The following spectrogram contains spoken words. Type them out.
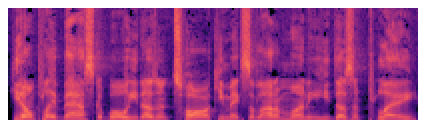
He don't play basketball. He doesn't talk. He makes a lot of money. He doesn't play.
